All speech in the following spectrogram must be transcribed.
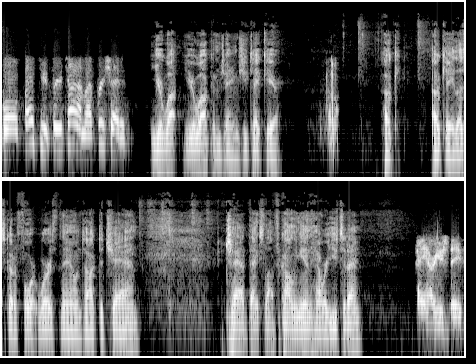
Well, thank you for your time. I appreciate it. You're wel- You're welcome, James. You take care. Okay. Okay, let's go to Fort Worth now and talk to Chad. Chad, thanks a lot for calling in. How are you today? Hey, how are you, Steve?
